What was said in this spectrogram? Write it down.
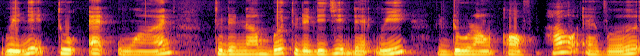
we need to add 1 to the number, to the digit that we do round off. However,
